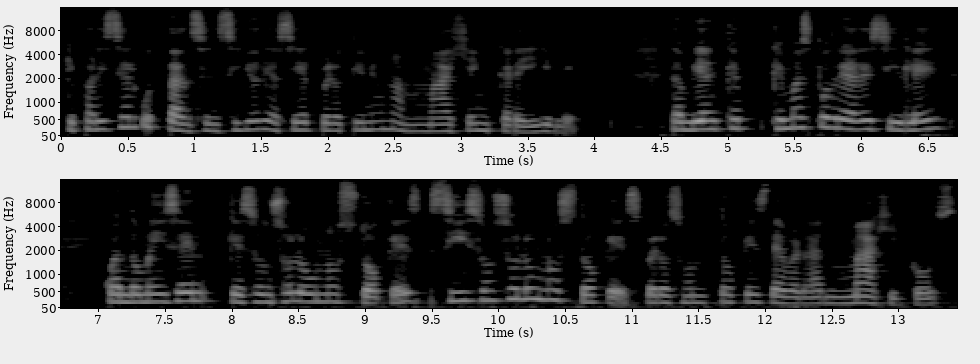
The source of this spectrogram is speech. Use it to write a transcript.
que parece algo tan sencillo de hacer, pero tiene una magia increíble. También, ¿qué, qué más podría decirle? Cuando me dicen que son solo unos toques, sí, son solo unos toques, pero son toques de verdad mágicos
